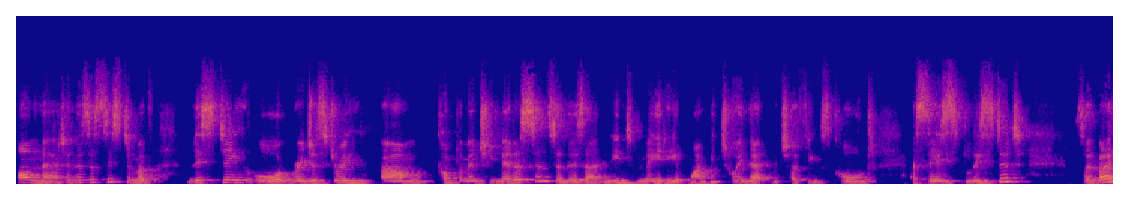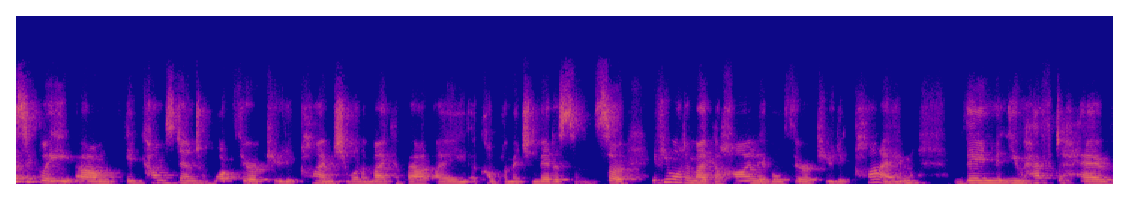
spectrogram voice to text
on that. And there's a system of listing or registering um, complementary medicines, and there's a, an intermediate one between that, which I think is called assessed listed. So basically, um, it comes down to what therapeutic claims you want to make about a, a, complementary medicine. So if you want to make a high level therapeutic claim, then you have to have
